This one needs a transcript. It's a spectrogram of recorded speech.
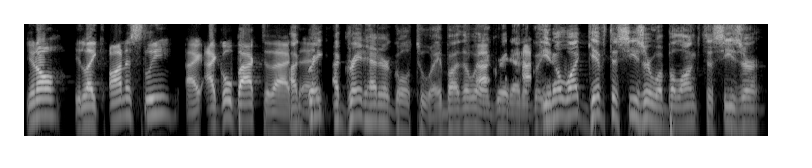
You know, like, honestly, I, I go back to that. A great, a great header goal too. Eh? By the way, I- a great header goal. You know what? Give to Caesar what belongs to Caesar.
